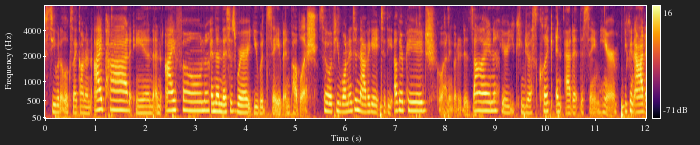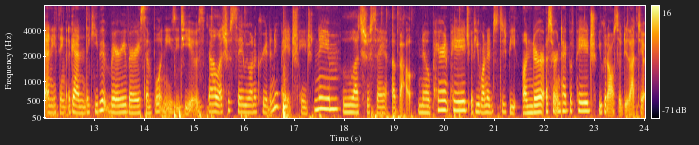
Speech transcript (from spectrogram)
see what it looks like on an iPad and an iPhone. And then this is where you would save and publish. So if you wanted to navigate to the other page, go ahead and go to design here you can just click and edit the same here. You can add anything. Again, they keep it very, very simple and easy to use. Now let's just say we want to create a new page. Page name, let's just say about. No parent page. If you wanted to be under a certain type of page, you could also do that too.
